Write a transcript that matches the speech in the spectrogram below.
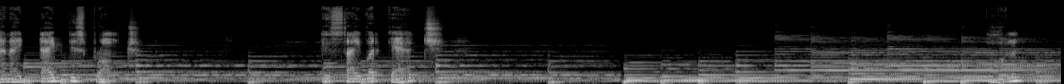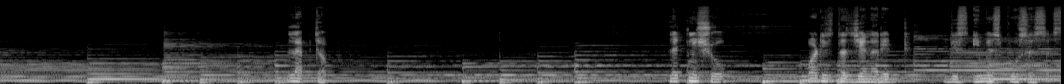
and I type this prompt. Is cybercat on. Laptop. Let me show what is the generate this image processes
